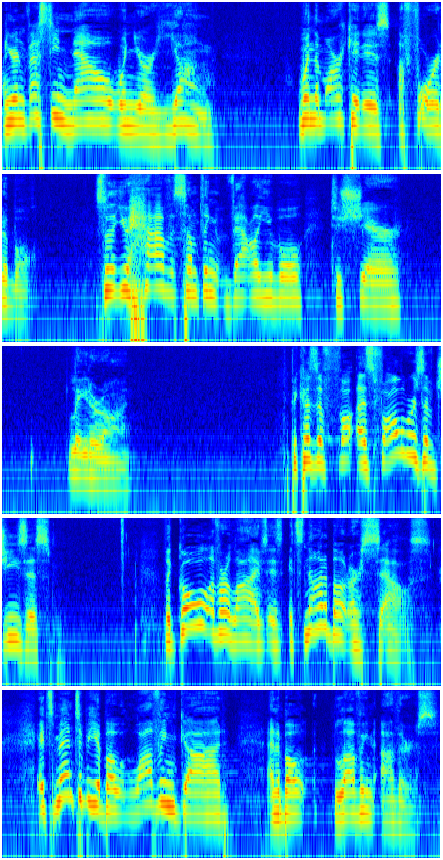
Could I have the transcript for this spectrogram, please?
you're investing now when you're young, when the market is affordable, so that you have something valuable to share later on. Because as followers of Jesus, the goal of our lives is it's not about ourselves. It's meant to be about loving God and about loving others.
